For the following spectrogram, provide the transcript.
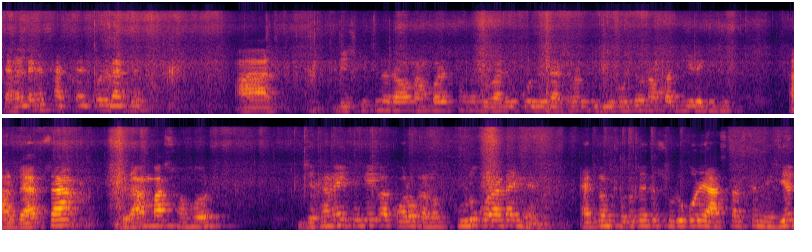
চ্যানেলটাকে সাবস্ক্রাইব করে রাখবে। আর ডিসক্রিপশনে দেওয়া নাম্বারের সঙ্গে যোগাযোগ করবে, তাছাড়া ভিডিওর মধ্যেও নাম্বার দিয়ে রেখেছি। আর ব্যবসা, গ্রাম বা শহর, যেখানেই থেকেই বা করো কেন, শুরু করাটাই মেন একদম ছোটো থেকে শুরু করে আস্তে আস্তে নিজের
